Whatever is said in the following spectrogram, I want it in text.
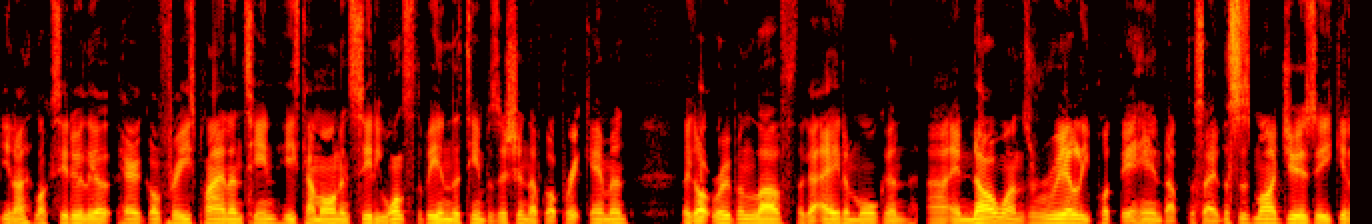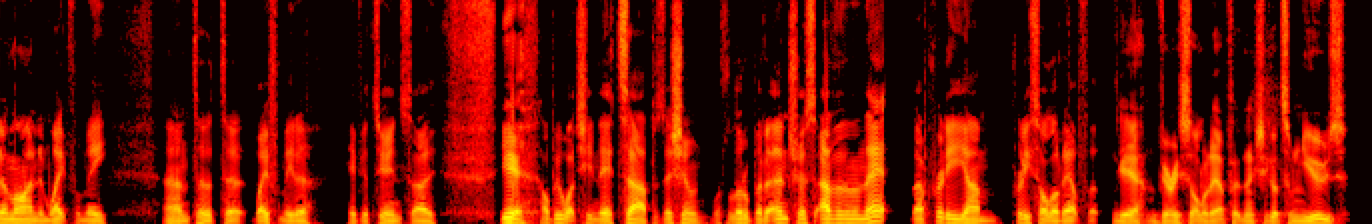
you know, like I said earlier, Harry Godfrey, he's playing in 10. He's come on and said he wants to be in the 10 position. They've got Brett Cameron, they've got Ruben Love, they've got Aidan Morgan, uh, and no one's really put their hand up to say, this is my jersey, get in line and wait for me um, to, to wait for me to have your turn. So, yeah, I'll be watching that uh, position with a little bit of interest. Other than that, they're pretty um pretty solid outfit. Yeah, very solid outfit. And actually got some news.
